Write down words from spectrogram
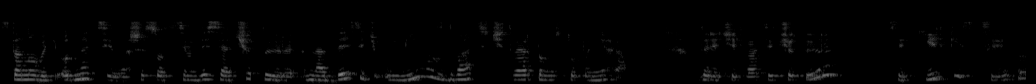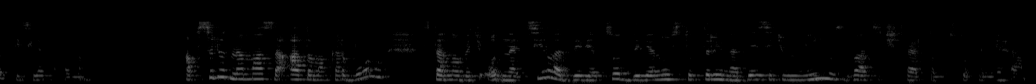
становить 1,674 на 10 у мінус 24 ступені грам. До речі, 24 це кількість цифр після коми. Абсолютна маса атома карбону становить 1,993 на 10 у мінус 24 ступені грам.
